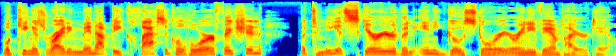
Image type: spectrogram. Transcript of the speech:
what King is writing may not be classical horror fiction, but to me it's scarier than any ghost story or any vampire tale.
